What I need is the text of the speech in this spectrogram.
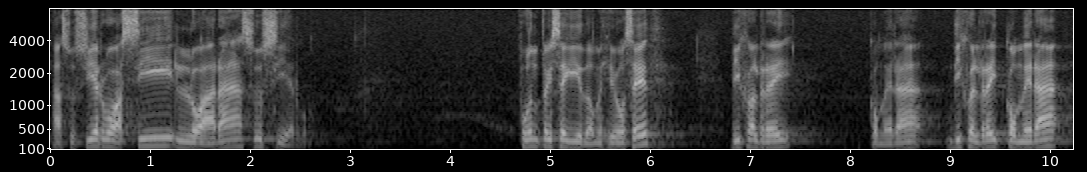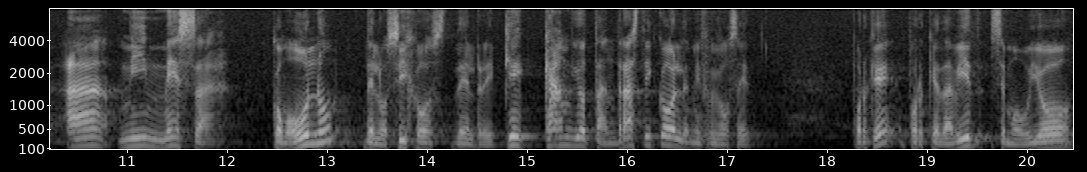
a su siervo, así lo hará su siervo. Punto y seguido, Mefiboset dijo al rey, comerá, dijo el rey, comerá a mi mesa como uno de los hijos del rey. Qué cambio tan drástico el de Mefiboset. ¿Por qué? Porque David se movió,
